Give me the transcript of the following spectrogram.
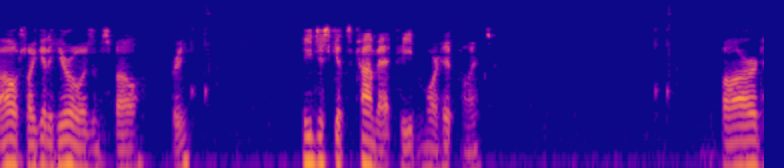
Oh, so I get a heroism spell free. He just gets combat feat and more hit points. Bard.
